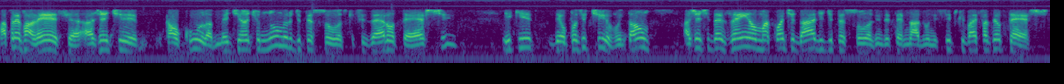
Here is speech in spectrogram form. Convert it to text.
A prevalência, a gente calcula mediante o número de pessoas que fizeram o teste e que deu positivo. Então, a gente desenha uma quantidade de pessoas em determinado município que vai fazer o teste.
